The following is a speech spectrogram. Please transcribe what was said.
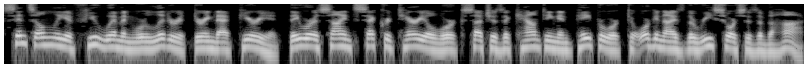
Since only a few women were literate during that period, they were assigned secretarial work such as accounting and paperwork to organize the resources of the Huk.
